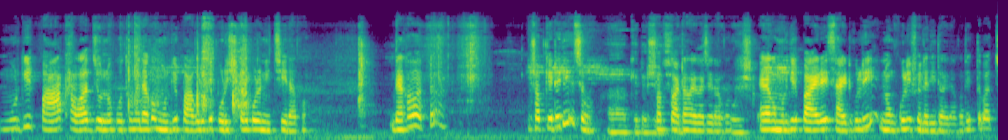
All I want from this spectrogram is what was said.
মুরগির পা খাওয়ার জন্য প্রথমে দেখো মুরগির পাগুলিকে পরিষ্কার করে নিচ্ছি দেখো। দেখো একটা। সব কেটে দিয়েছ? হ্যাঁ কেটে সব কাটা হয়ে গেছে দেখো। এরকম মুরগির পায়ের এই সাইডগুলি নখগুলি ফেলে দিতে হয় দেখো দেখতে পাচ্ছ?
